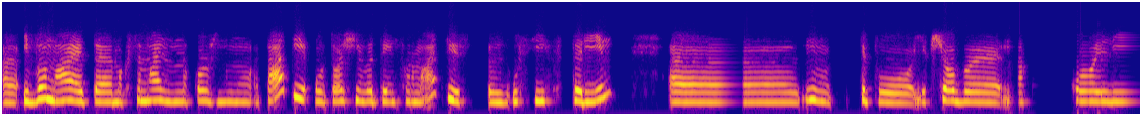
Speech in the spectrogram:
е, і ви маєте максимально на кожному етапі уточнювати інформацію з усіх сторін. Е, ну, Типу, якщо ви на колі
